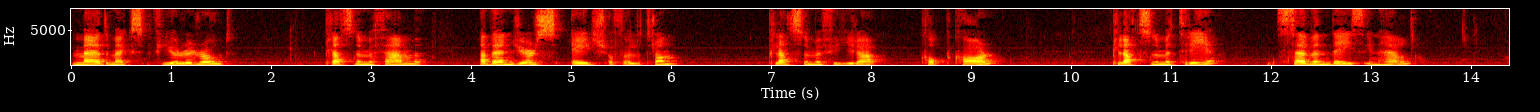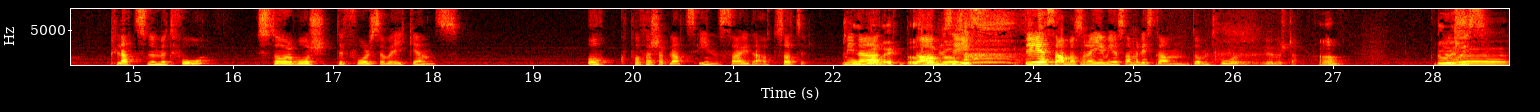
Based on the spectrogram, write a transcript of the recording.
Mad Max Fury Road. Plats nummer 5 Avengers Age of Ultron. Plats nummer 4 Cop Car. Plats nummer 3 Seven Days in Hell. Plats nummer 2 Star Wars The Force Awakens. Och på första plats Inside Out. Så att mina... Tvåan, ettan ja, precis. Det är samma som den gemensamma listan, de två översta. Ja. Louise? eh,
